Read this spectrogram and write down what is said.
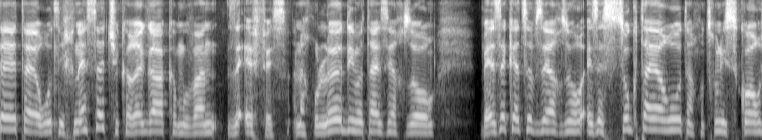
אה, תיירות נכנסת, שכרגע כמובן זה אפס. אנחנו לא יודעים מתי זה יחזור, באיזה קצב זה יחזור, איזה סוג תיירות, אנחנו צריכים לזכור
